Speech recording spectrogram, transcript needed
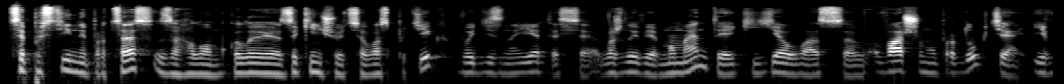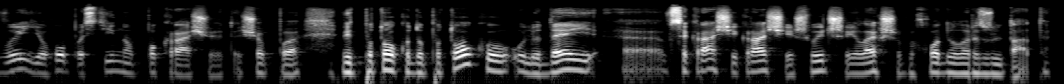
це постійний процес загалом, коли закінчується у вас потік, ви дізнаєтеся важливі моменти, які є у вас в вашому продукті, і ви його постійно покращуєте, щоб е, від потоку до потоку у людей е, все краще і краще, і швидше і легше виходили результати.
